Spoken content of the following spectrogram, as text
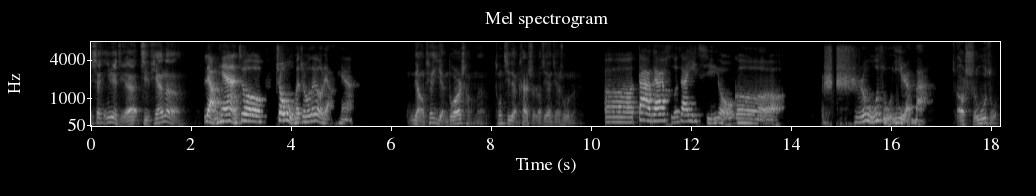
下音乐节几天呢？两天，就周五和周六两天。两天演多少场呢？从几点开始到几点结束呢？呃，大概合在一起有个十五组艺人吧。哦，十五组，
